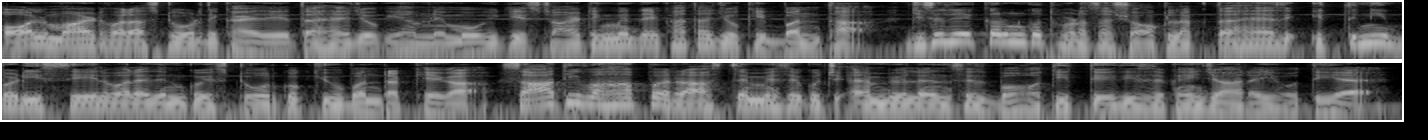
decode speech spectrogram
ऑल मार्ट वाला स्टोर दिखाई देता है, जो कि हमने मूवी की स्टार्टिंग में देखा था, जो कि बंद था। जिसे देखकर उनको थोड़ा सा शौक लगता है, इतनी बड़ी सेल वाले दिन को इस स्टोर को क्यों बंद रखेगा? साथ ही वहाँ पर रास्ते में से कुछ एम्बुलेंसेज बहुत ही तेज़ी से कहीं जा रही होती है।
